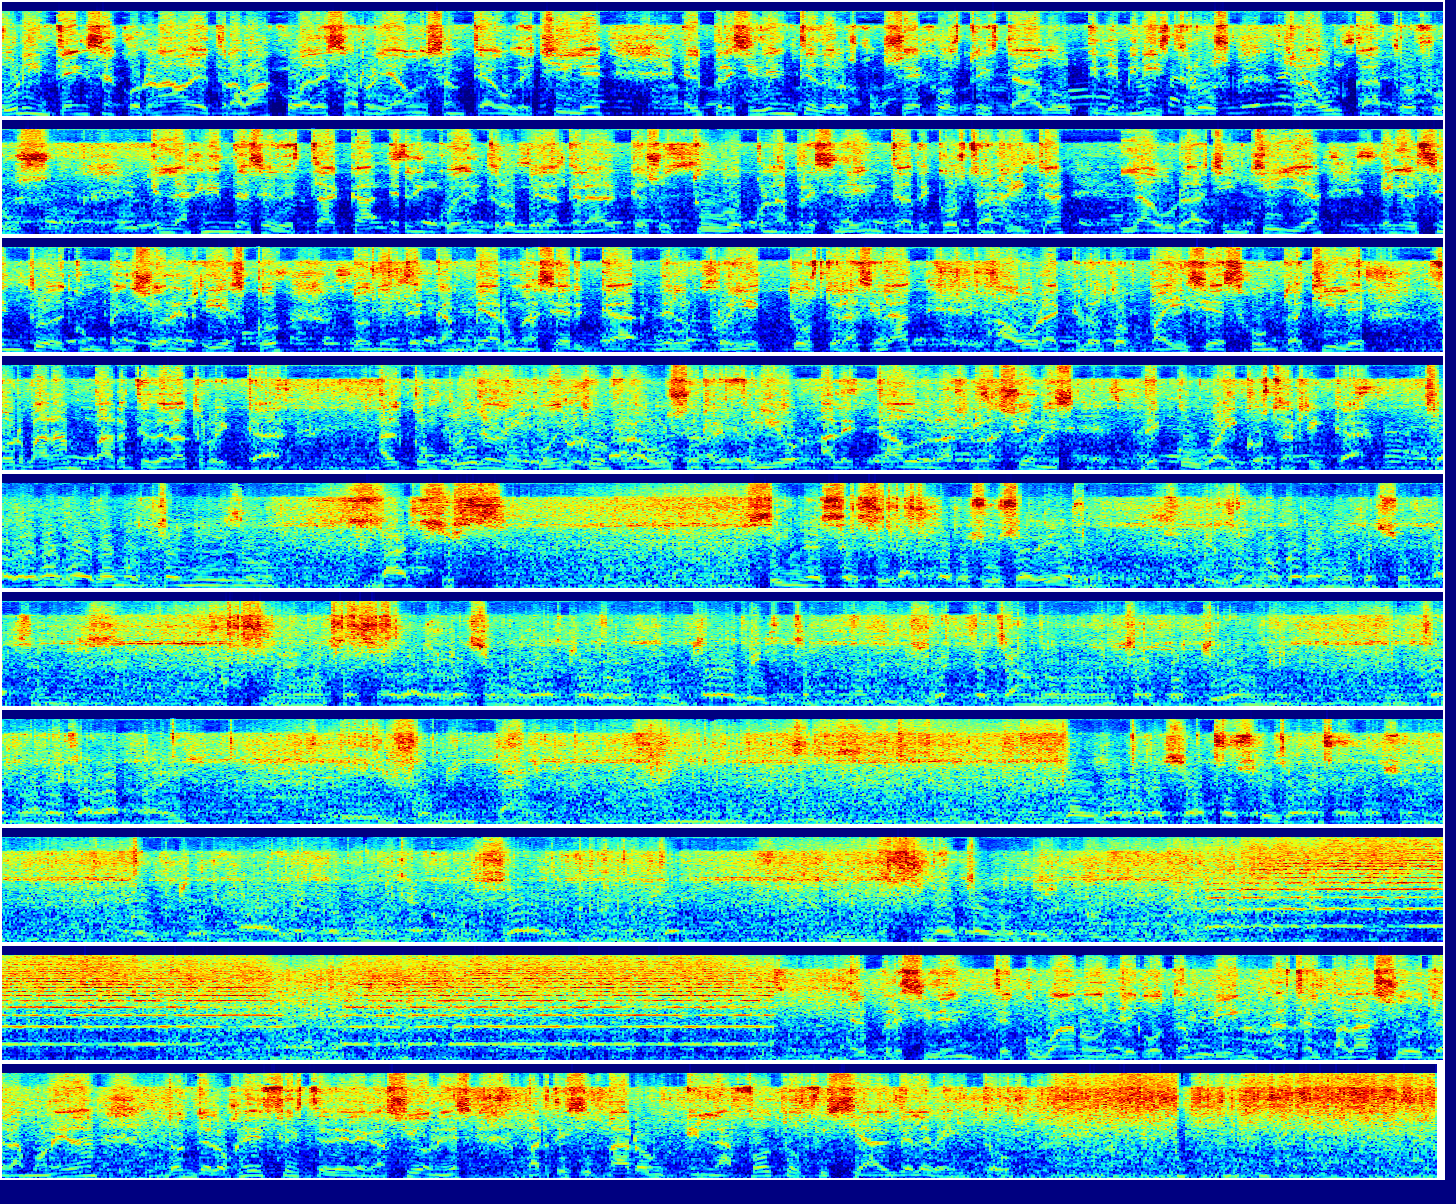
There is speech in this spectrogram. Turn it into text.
Una intensa jornada de trabajo ha desarrollado en Santiago de Chile el presidente de los consejos de Estado y de Ministros, Raúl Castro Ruz. En la agenda se destaca el encuentro bilateral que sostuvo con la presidenta de Costa Rica, Laura Chinchilla, en el Centro de Convenciones Riesgo, donde intercambiaron acerca de los proyectos de la CELAT, ahora que los dos países junto a Chile formarán parte de la Troika. Al concluir el encuentro, Raúl se refirió al estado de las relaciones de Cuba y Costa Rica baches sin necesidad, pero sucedieron y ya no queremos que eso pase más. Hemos trazado las relaciones de todos los puntos de vista, respetando nuestras cuestiones internas de cada país y fomentar que sea posible de relación cultural, económica, comercial, de todo tipo. El presidente cubano llegó también hasta el Palacio de la Moneda, donde los jefes de delegaciones participaron en la foto oficial del evento.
